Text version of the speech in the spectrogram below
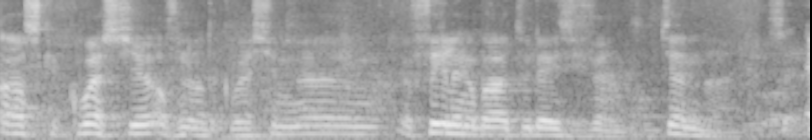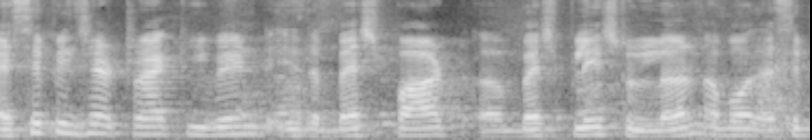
ask a question, of not a question, um, a feeling about today's event. Gender. So SAP Inside Track event is the best part, uh, best place to learn about SAP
